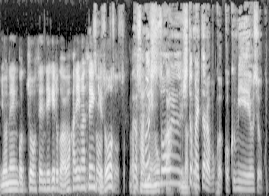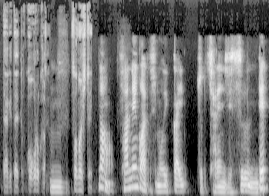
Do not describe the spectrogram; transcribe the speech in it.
4年後挑戦できるかはわかりませんけど、そうそうそうまあその3年後かそういう人がいたら僕は国民栄誉賞を送ってあげたいと心から、うん。その人に。なあ、3年後私もう一回ちょっとチャレンジするんで、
